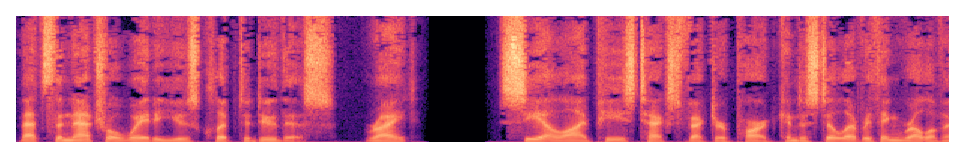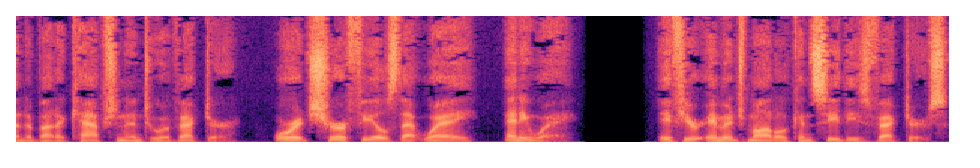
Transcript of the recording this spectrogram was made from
that's the natural way to use clip to do this, right? CLIP's text vector part can distill everything relevant about a caption into a vector, or it sure feels that way, anyway. If your image model can see these vectors,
